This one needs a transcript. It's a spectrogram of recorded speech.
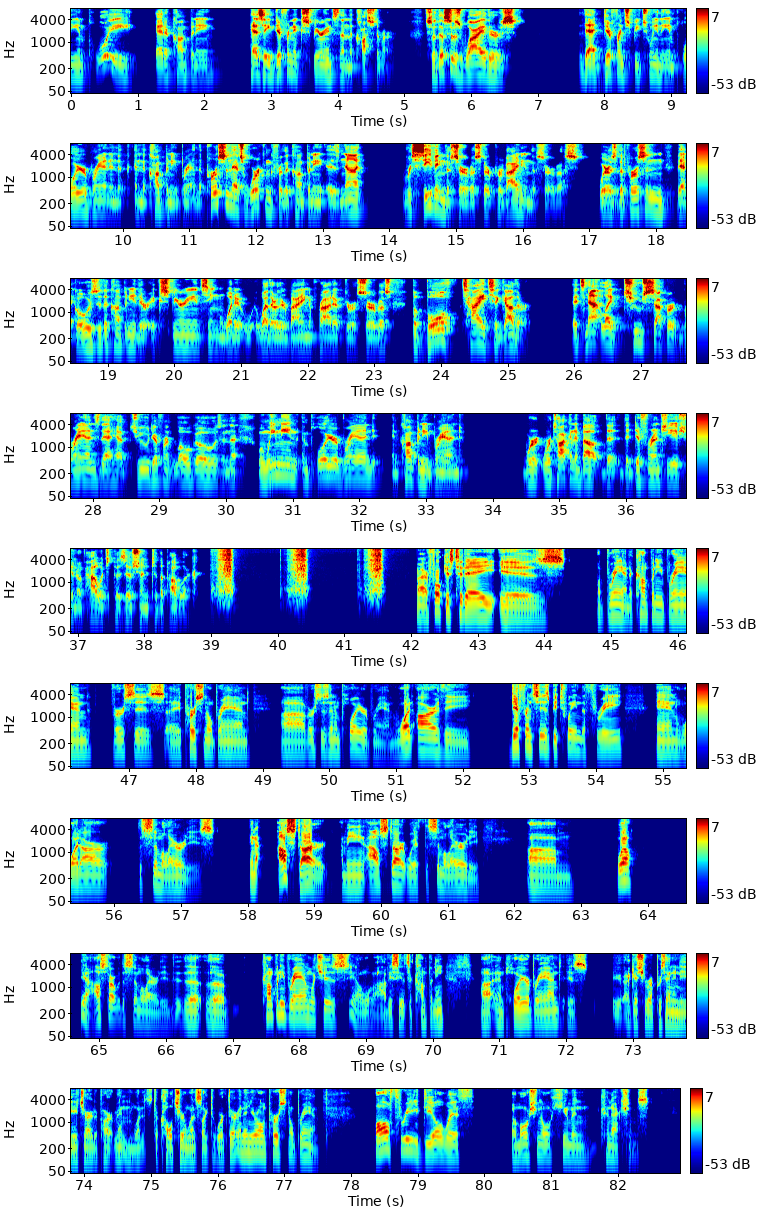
the employee at a company has a different experience than the customer. So this is why there's that difference between the employer brand and the and the company brand. The person that's working for the company is not receiving the service, they're providing the service. Whereas the person that goes to the company, they're experiencing what it whether they're buying a product or a service, but both tie together. It's not like two separate brands that have two different logos. And that when we mean employer brand and company brand, we're we're talking about the the differentiation of how it's positioned to the public. Our focus today is a brand, a company brand versus a personal brand uh, versus an employer brand. What are the differences between the three, and what are the similarities? And I'll start. I mean, I'll start with the similarity. Um, well, yeah, I'll start with the similarity. The, the, the company brand, which is you know obviously it's a company, uh, employer brand is I guess you're representing the HR department and what it's the culture and what it's like to work there, and then your own personal brand. All three deal with emotional human connections,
